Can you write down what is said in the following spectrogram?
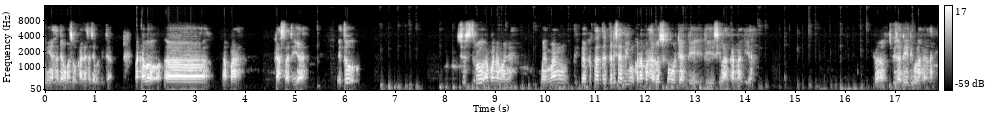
ini saja memasukkannya saja berbeda. Nah kalau eh, apa gas tadi ya itu justru apa namanya memang tadi saya bingung kenapa harus kemudian di, disilangkan lagi ya? Gimana? Bisa di, diulang nggak tadi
